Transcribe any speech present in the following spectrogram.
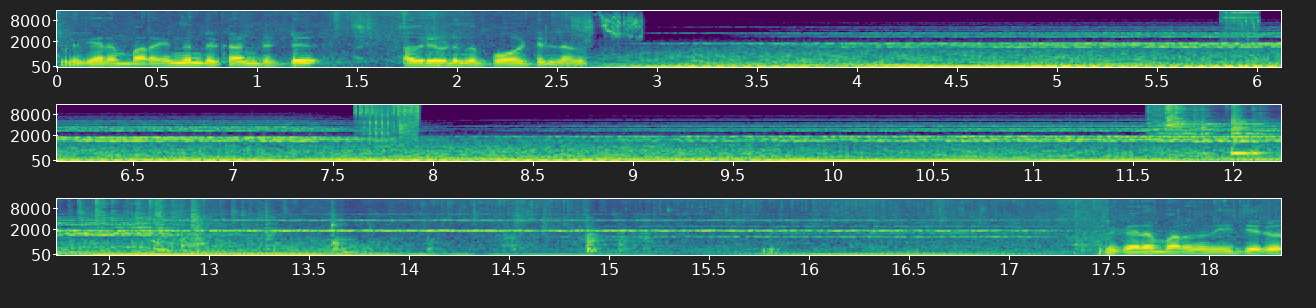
പുള്ളിക്കാരൻ പറയുന്നുണ്ട് കണ്ടിട്ട് അവരിവിടുന്ന് പോയിട്ടില്ല. പുള്ളിക്കാരൻ പറഞ്ഞത് ഈ ചരുവ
